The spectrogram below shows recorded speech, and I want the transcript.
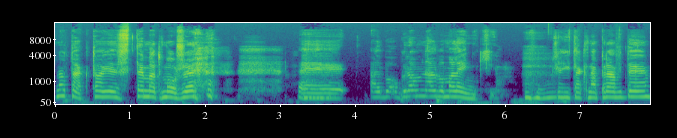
No tak, to jest temat może e, albo ogromny, albo maleńki. Mhm. Czyli tak naprawdę e,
